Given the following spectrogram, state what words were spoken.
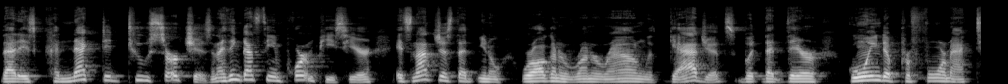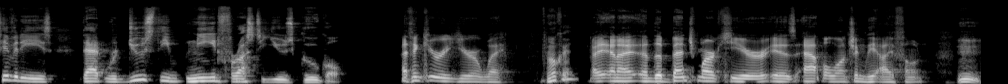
that is connected to searches. And I think that's the important piece here. It's not just that, you know, we're all going to run around with gadgets, but that they're going to perform activities that reduce the need for us to use Google. I think you're a year away. Okay. I, and I and the benchmark here is Apple launching the iPhone. Mm.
